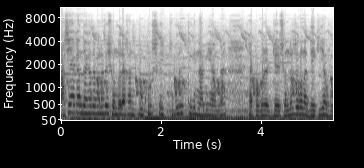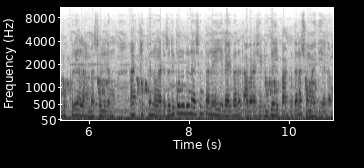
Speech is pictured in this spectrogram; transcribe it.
পাশে এখন দেখা যাবে না যে সুন্দর এখন পুকুর, সেই পুকুরের থেকে নামিয়ে আমরা পুকুরের সৌন্দর্যগুলো দেখিয়ে উপভোগ করি, আল্লাহ, আমরা চলে যাব। আর থাকবে না, এটা যদি কোনো দিন আসুন, তাহলে এই গাইবান্ধাত আবার আসে ঢুকে এই পার্কতে না, সময় দিয়ে যাব।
